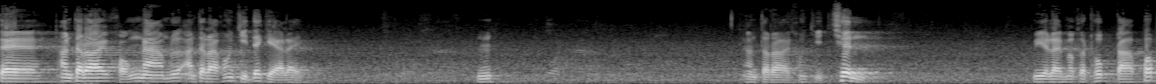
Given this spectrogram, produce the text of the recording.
แต่อันตรายของนามหรืออันตรายของจิตได้แก่อะไร อันตรายของจิต เช่น มีอะไรมากระทบตาปุ๊บ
